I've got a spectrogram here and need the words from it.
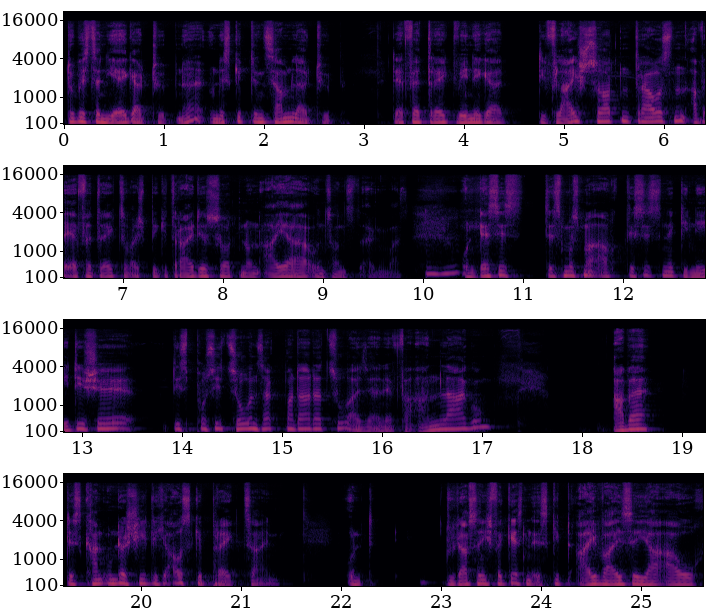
du bist ein Jägertyp, ne? Und es gibt den Sammlertyp. Der verträgt weniger die Fleischsorten draußen, aber er verträgt zum Beispiel Getreidesorten und Eier und sonst irgendwas. Und das ist, das muss man auch, das ist eine genetische Disposition, sagt man da dazu, also eine Veranlagung. Aber das kann unterschiedlich ausgeprägt sein. Und du darfst ja nicht vergessen, es gibt Eiweiße ja auch,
